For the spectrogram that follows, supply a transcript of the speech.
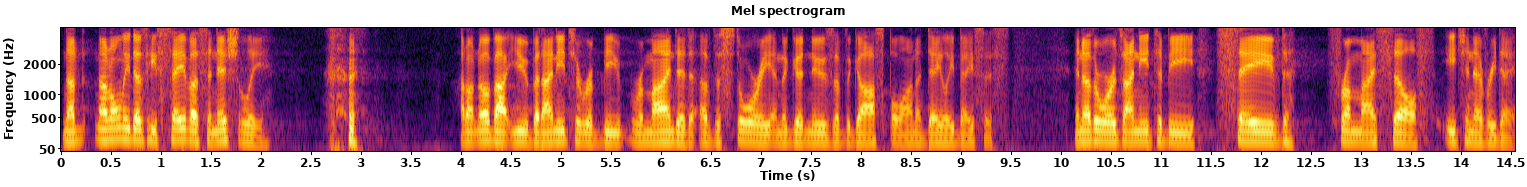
Not, not only does he save us initially, I don't know about you, but I need to re- be reminded of the story and the good news of the gospel on a daily basis. In other words, I need to be saved from myself each and every day.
